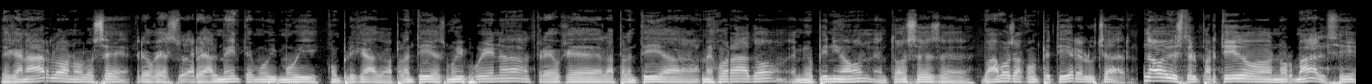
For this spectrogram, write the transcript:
De ganarlo no lo sé, creo que es realmente muy muy complicado. La plantilla es muy buena, creo que la plantilla ha mejorado, en mi opinión, entonces eh, vamos a competir y luchar. No he visto el partido normal, sí.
